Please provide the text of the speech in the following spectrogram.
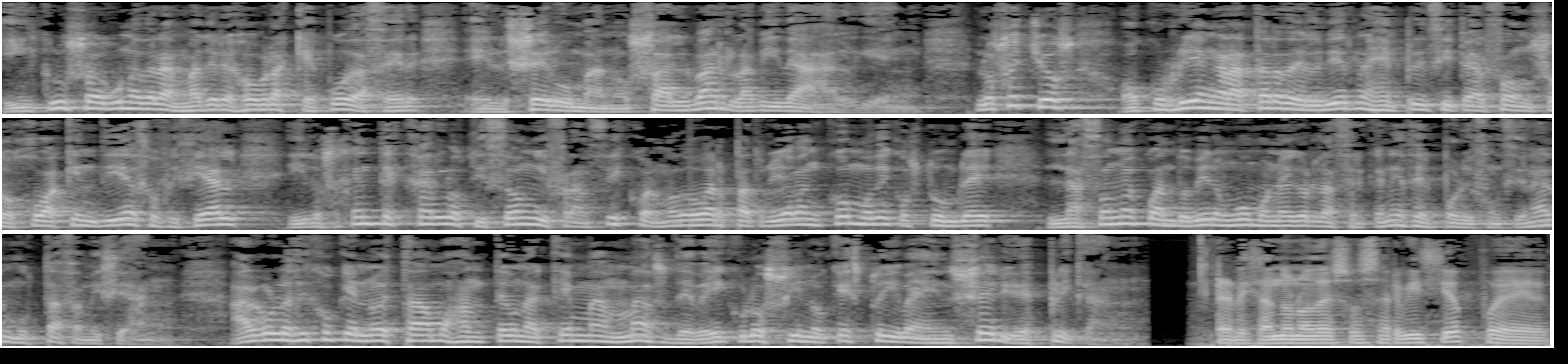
incluso algunas de las mayores obras que puede hacer el ser humano, salvar la vida a alguien. Los hechos ocurrían a la tarde del viernes en Príncipe Alfonso. Joaquín Díaz, oficial, y los agentes Carlos Tizón y Francisco Almodóvar patrullaban como de costumbre la zona cuando vieron humo negro en las cercanías del polifuncional Mustafa Misián. Algo les dijo que no estábamos ante una quema más de sino que esto iba en serio, explican. Realizando uno de esos servicios, pues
